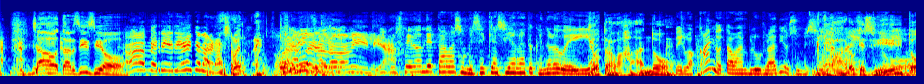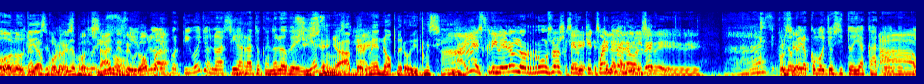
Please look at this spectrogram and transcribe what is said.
Chao, Tarcicio. Ah, me ríe, ríe, que el abrazo. Saluden a la familia. ¿Usted dónde estaba? Se me sé que hacía rato que no lo veía. Yo trabajando. Pero acá no estaba en Blue Radio, se me sé. Claro que sí, todos los días en Blog Deportivo. En Blue Deportivo yo no hacía rato que no lo Sí, veía. señor. se A me sé. verme no, pero oírme sí. Ahí escribieron los rusos Es que, que, que es que cuando iban a no volver. ve. Ah, no, si pero como yo sí estoy acá todos Ah, los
